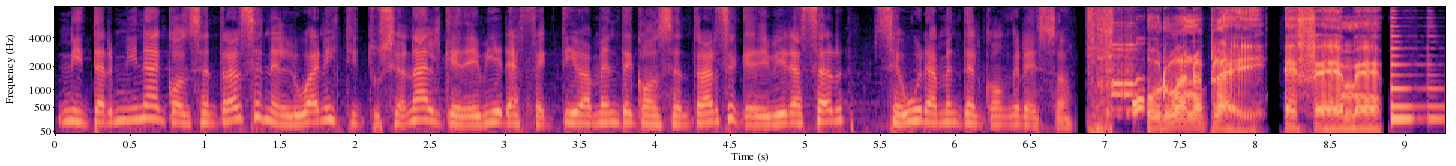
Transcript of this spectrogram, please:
ni termina de concentrarse en el lugar institucional que debiera efectivamente concentrarse, que debiera ser seguramente el Congreso. Urbana Play, fm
